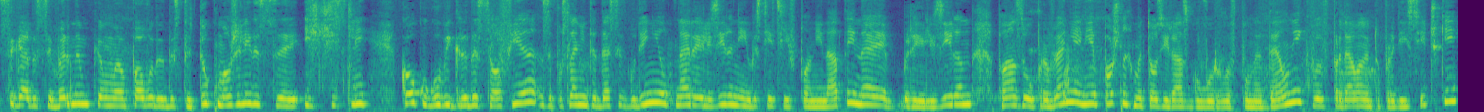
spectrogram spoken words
Сега да се върнем към повода да сте тук. Може ли да се изчисли колко губи града София за последните 10 години от нереализирани инвестиции в планината и не е реализиран план за управление? Ние почнахме този разговор в понеделник, в предаването преди всички,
